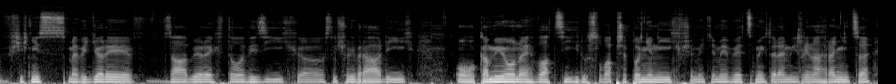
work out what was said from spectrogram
Všichni jsme viděli v záběrech, v televizích, slyšeli v rádích o kamionech, vlacích, doslova přeplněných všemi těmi věcmi, které mířily na hranice. Uh,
